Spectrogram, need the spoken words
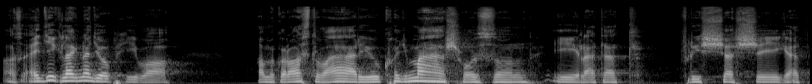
Az egyik legnagyobb hiba, amikor azt várjuk, hogy más hozzon életet, frissességet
